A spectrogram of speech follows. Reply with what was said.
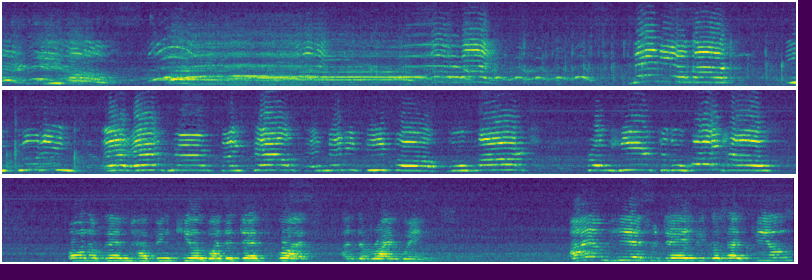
vencido. Many of us, including Ed Asner, myself, and many people will march from here to the White House. All them have been killed by the death squad and the right wings. I am here today because I feel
